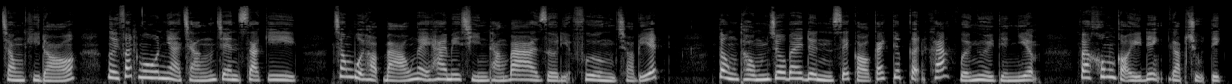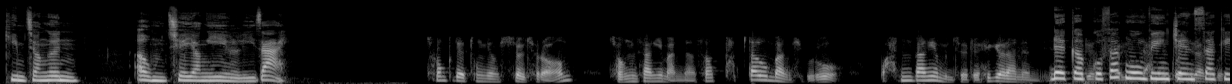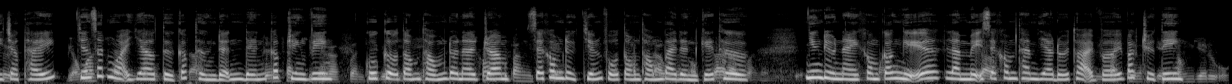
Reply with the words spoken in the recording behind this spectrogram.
Trong khi đó, người phát ngôn Nhà Trắng Jen Psaki trong buổi họp báo ngày 29 tháng 3 giờ địa phương cho biết, Tổng thống Joe Biden sẽ có cách tiếp cận khác với người tiền nhiệm và không có ý định gặp Chủ tịch Kim Jong-un. Ông Choi Young-il lý giải. 트럼프 대통령 시절처럼 정상이 만나서 탑다운 방식으로 Đề cập của phát ngôn viên Jen Psaki cho thấy, chính sách ngoại giao từ cấp thượng đỉnh đến cấp chuyên viên của cựu Tổng thống Donald Trump sẽ không được chính phủ Tổng thống Biden kế thừa. Nhưng điều này không có nghĩa là Mỹ sẽ không tham gia đối thoại với Bắc Triều Tiên.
